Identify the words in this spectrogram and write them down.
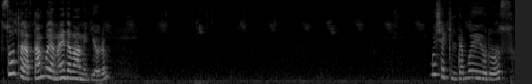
sol taraftan boyamaya devam ediyorum. Bu şekilde boyuyoruz.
